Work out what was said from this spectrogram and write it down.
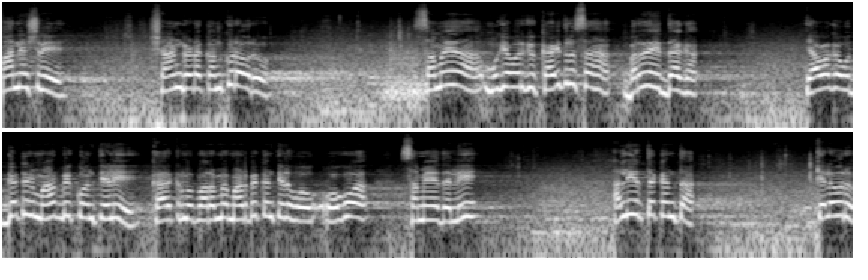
ಮಾನ್ಯ ಶ್ರೀ ಶಾಣ್ಗೌಡ ಕಂಕೂರ್ ಅವರು ಸಮಯ ಮುಗಿಯವರೆಗೂ ಕಾಯ್ದರೂ ಸಹ ಬರದೇ ಇದ್ದಾಗ ಯಾವಾಗ ಉದ್ಘಾಟನೆ ಮಾಡಬೇಕು ಅಂತೇಳಿ ಕಾರ್ಯಕ್ರಮ ಪ್ರಾರಂಭ ಮಾಡಬೇಕಂತೇಳಿ ಹೋಗುವ ಸಮಯದಲ್ಲಿ ಅಲ್ಲಿ ಇರ್ತಕ್ಕಂಥ ಕೆಲವರು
